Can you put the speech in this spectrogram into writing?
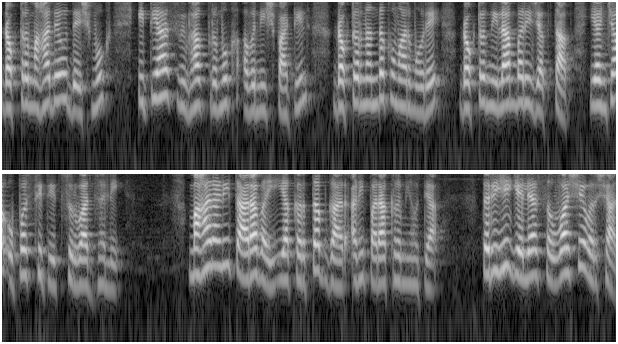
डॉक्टर महादेव देशमुख इतिहास विभाग प्रमुख अवनीश पाटील डॉक्टर नंदकुमार मोरे डॉक्टर निलांबरी जगताप यांच्या उपस्थितीत सुरुवात झाली. महाराणी ताराबाई या कर्तबगार आणि पराक्रमी होत्या. तरीही गेल्या सव्वाशे वर्षात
